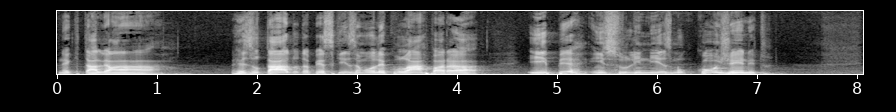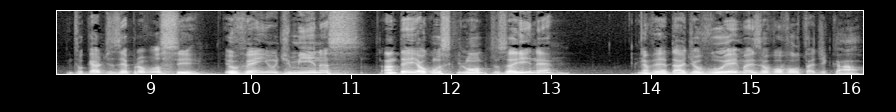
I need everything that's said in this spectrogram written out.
né, que está lá resultado da pesquisa molecular para hiperinsulinismo congênito. Então, quero dizer para você, eu venho de Minas, andei alguns quilômetros aí, né? Na verdade, eu voei, mas eu vou voltar de carro.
